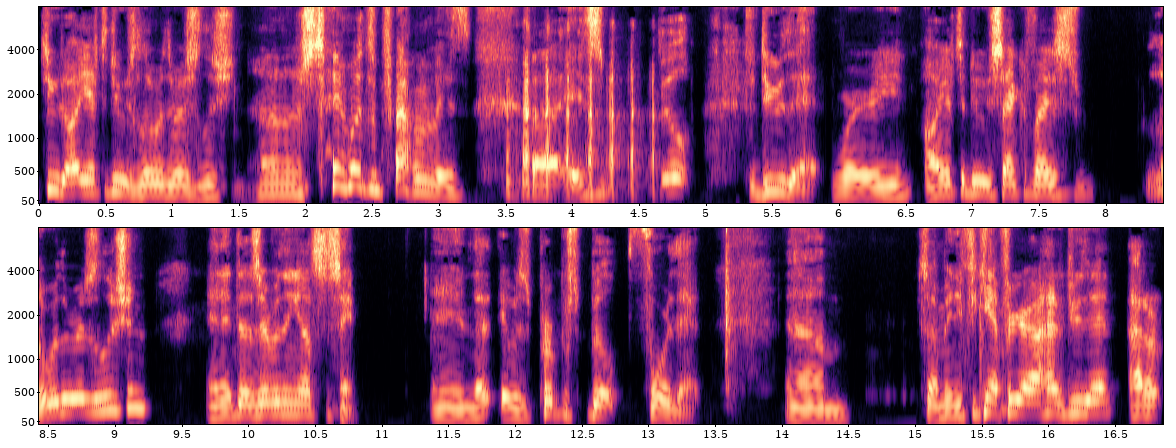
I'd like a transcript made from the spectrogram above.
dude, all you have to do is lower the resolution. I don't understand what the problem is. Uh, it's built to do that, where you all you have to do is sacrifice, lower the resolution, and it does everything else the same and that it was purpose built for that. Um, so I mean, if you can't figure out how to do that, I don't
